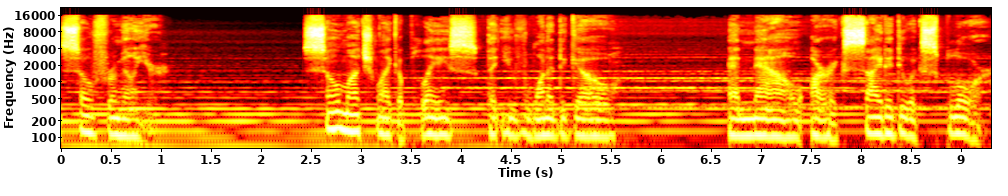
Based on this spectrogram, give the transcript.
so familiar. So much like a place that you've wanted to go and now are excited to explore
